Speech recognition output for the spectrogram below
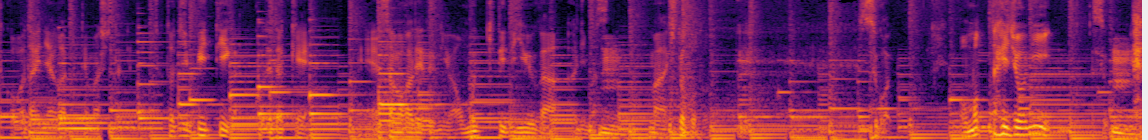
とか話題に上がってましたけど、チャット GPT がこれだけ、えー騒がれるには思いっきり理由があります。うんまあ、一言。思った以上に、すごい。うん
